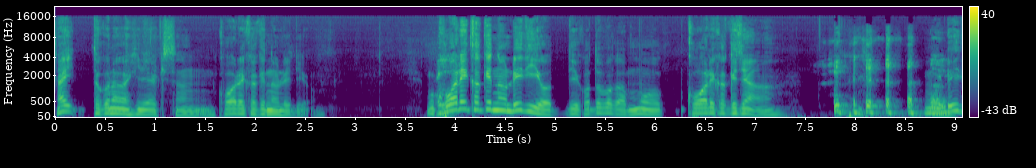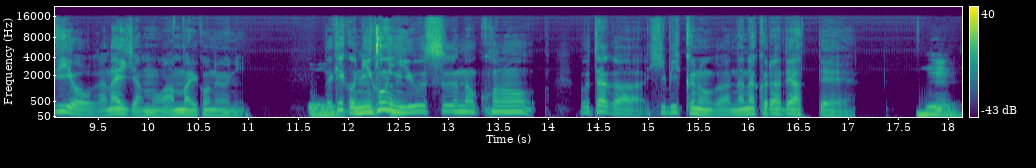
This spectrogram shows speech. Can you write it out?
はい、徳永秀明さん、壊れかけのレディオ。もう壊れかけのレディオっていう言葉がもう壊れかけじゃん。もうレディオがないじゃん、もうあんまりこのように。うんで結構日本有数のこの歌が響くのが七倉であって、うん。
